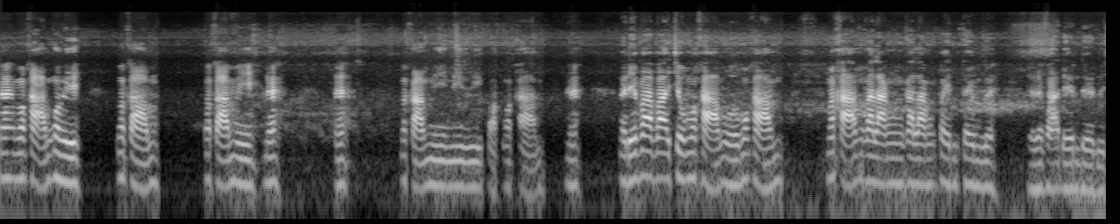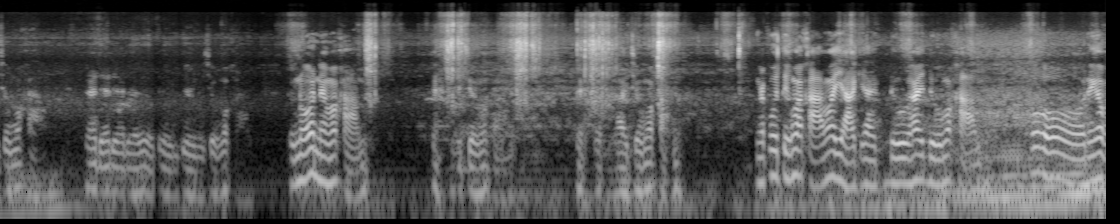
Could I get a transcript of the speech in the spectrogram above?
นะมะขามก็มีมะขามมะขามมีนะนะมะขามมีมีมีกวักมะขามนะเดี๋ยวพาไปชมมะขามโอ้มะขามมะขามกำลังกำลังเป็นเต็มเลยเดี๋ยวพาเดินเดินไปชมมะขามนะเดี๋ยวเดี๋ยวเดี๋ยวเดี๋ยวเดี๋ยวไปชมมะขามตรงโน้นเนี่ยมะขาม เจอมะขามไปชมมะขามงั้นพูดถึงมะขามว่าอยากจะดูให้ดูมะขาม โอ้โหนี่ครับ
